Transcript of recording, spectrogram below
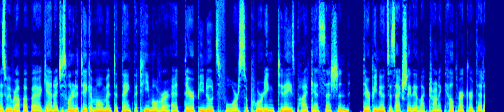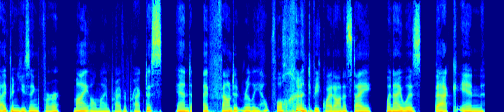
As we wrap up uh, again, I just wanted to take a moment to thank the team over at Therapy Notes for supporting today's podcast session. Therapy Notes is actually the electronic health record that I've been using for my online private practice, and I've found it really helpful. to be quite honest, I when I was back in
